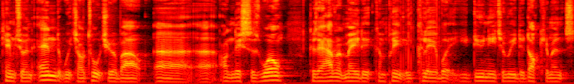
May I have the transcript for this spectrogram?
came to an end which I'll talk to you about uh, uh, on this as well because they haven't made it completely clear but you do need to read the documents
